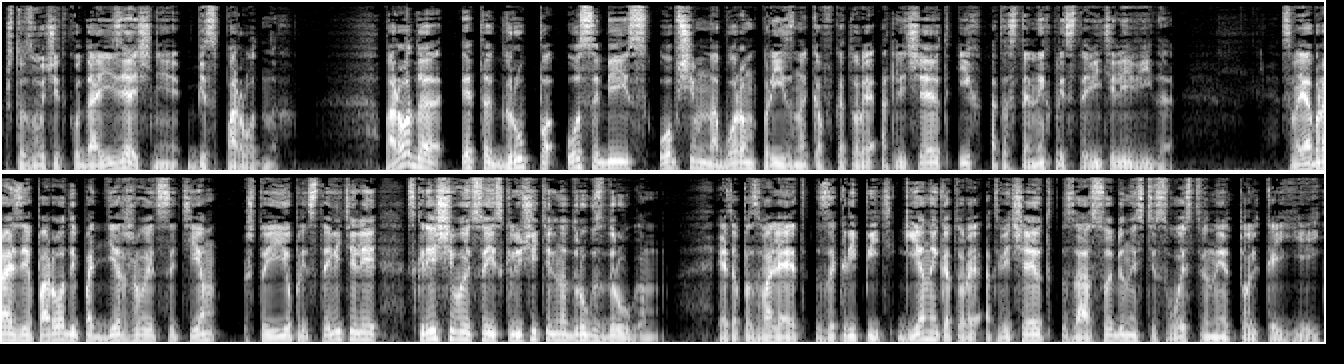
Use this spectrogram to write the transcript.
что звучит куда изящнее беспородных. Порода – это группа особей с общим набором признаков, которые отличают их от остальных представителей вида. Своеобразие породы поддерживается тем, что ее представители скрещиваются исключительно друг с другом. Это позволяет закрепить гены, которые отвечают за особенности, свойственные только ей.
